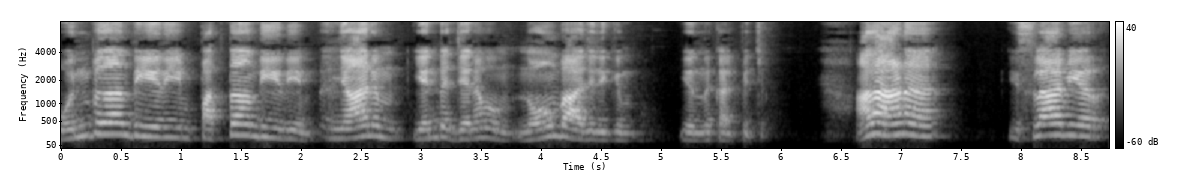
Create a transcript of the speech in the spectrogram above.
ഒൻപതാം തീയതിയും പത്താം തീയതിയും ഞാനും എന്റെ ജനവും നോമ്പ് ആചരിക്കും എന്ന് കൽപ്പിച്ചു. അതാണ് ഇസ്ലാമിയർ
